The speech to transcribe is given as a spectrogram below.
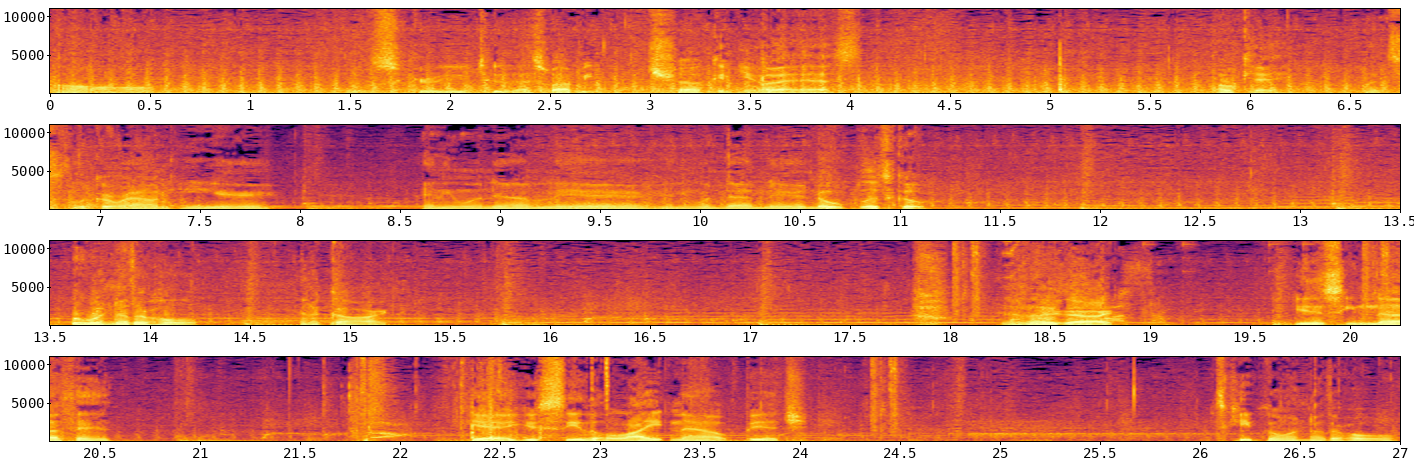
Aw. Well, screw you too. That's why I be chucking your ass. Okay, let's look around here. Anyone down there? Anyone down there? Nope, let's go. Ooh, another hole. And a guard. and another guard. You didn't see nothing. Yeah, you see the light now, bitch. Let's keep going, another hole.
